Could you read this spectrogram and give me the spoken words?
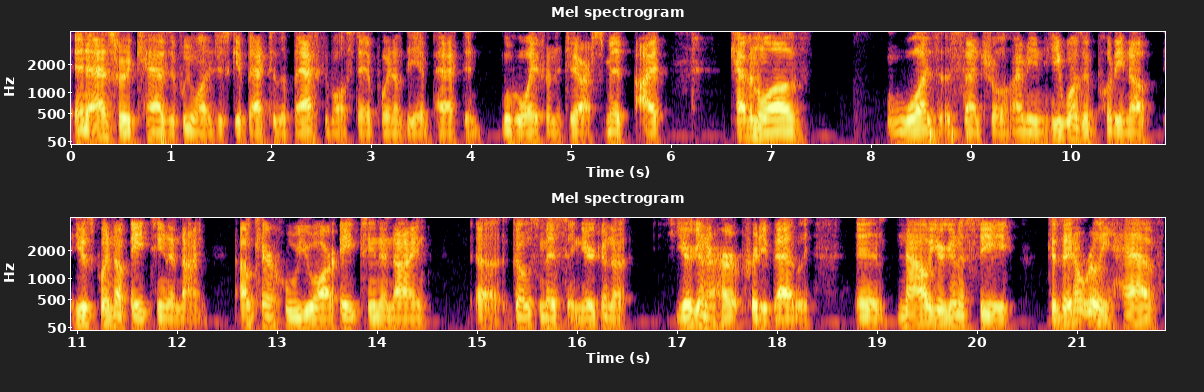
And as for the Cavs, if we want to just get back to the basketball standpoint of the impact and move away from the J.R. Smith, I Kevin Love was essential. I mean, he wasn't putting up. He was putting up 18 and nine. I don't care who you are. 18 and nine uh, goes missing. You're gonna you're gonna hurt pretty badly. And now you're gonna see because they don't really have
